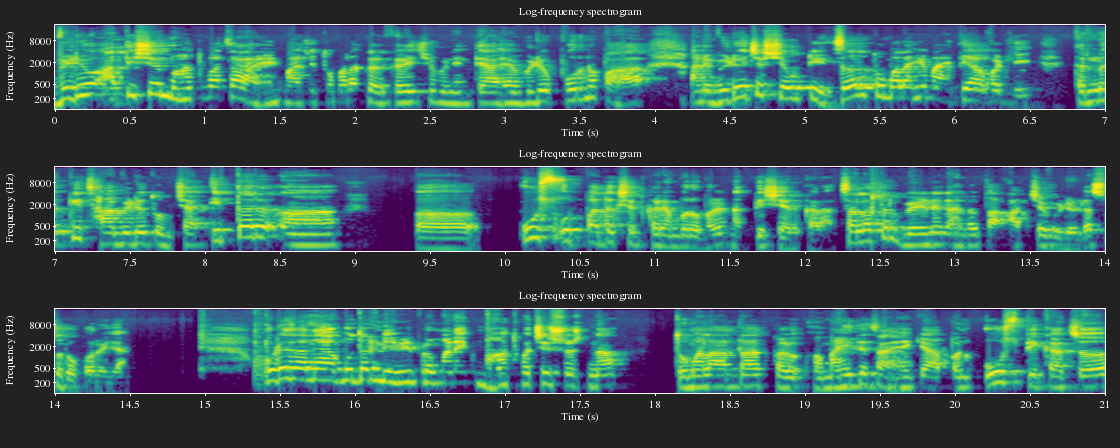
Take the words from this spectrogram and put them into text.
व्हिडिओ अतिशय महत्त्वाचा आहे. माझी तुम्हाला कळकळीची विनंती आहे. व्हिडिओ पूर्ण पहा. आणि व्हिडिओच्या शेवटी जर तुम्हाला ही माहिती आवडली तर नक्कीच हा व्हिडिओ तुमच्या इतर ऊस उत्पादक शेतकऱ्यांबरोबर नक्की शेअर करा. चला तर वेळ न घालवता आजच्या व्हिडिओला सुरू करूया. पुढे जाण्या अगोदर नेहमीप्रमाणे एक महत्वाची सूचना तुम्हाला आता कळ माहितीच आहे की आपण ऊस पिकाचं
